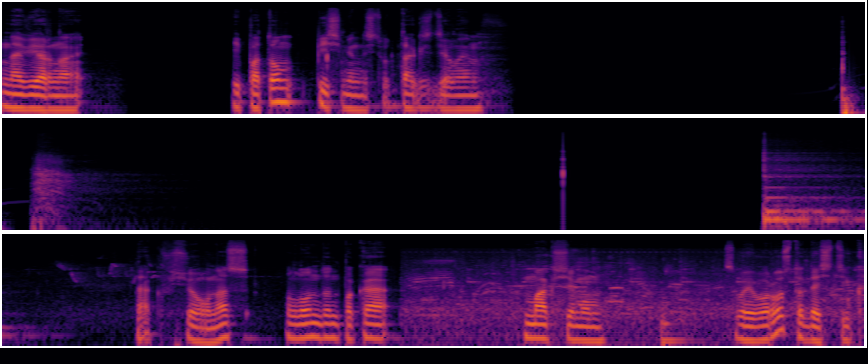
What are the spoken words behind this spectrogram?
наверное. И потом письменность вот так сделаем. Так, все, у нас Лондон пока максимум своего роста достиг.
